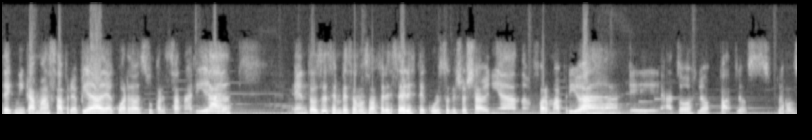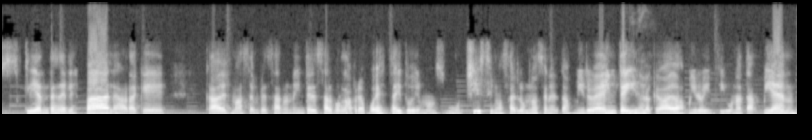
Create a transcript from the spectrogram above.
técnica más apropiada de acuerdo a su personalidad. Entonces empezamos a ofrecer este curso que yo ya venía dando en forma privada eh, a todos los, los, los clientes del spa. La verdad que cada vez más se empezaron a interesar por la propuesta y tuvimos muchísimos alumnos en el 2020 y en lo que va de 2021 también.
